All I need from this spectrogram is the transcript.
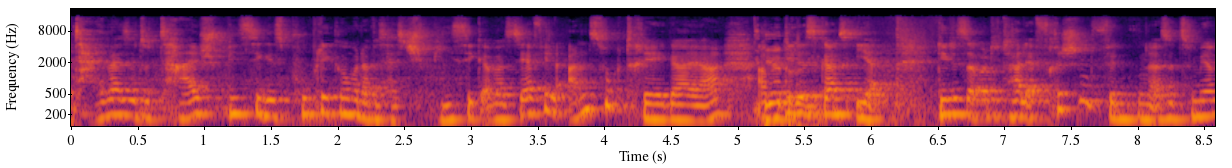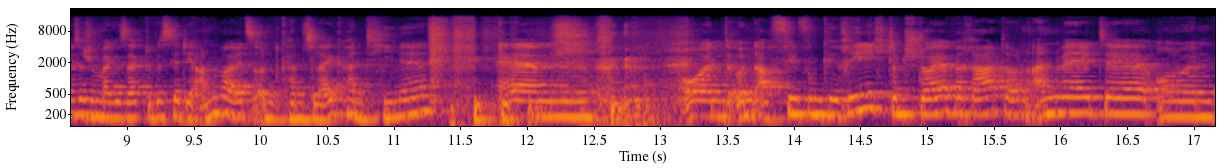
teilweise total spießiges Publikum oder was heißt spießig, aber sehr viel Anzugträger, ja, aber Hier die drin? das ganz, ja, die das aber total erfrischend finden. Also zu mir haben sie schon mal gesagt, du bist ja die Anwalts- und Kanzleikantine ähm, und, und auch viel vom Gericht und Steuerberater und Anwälte und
